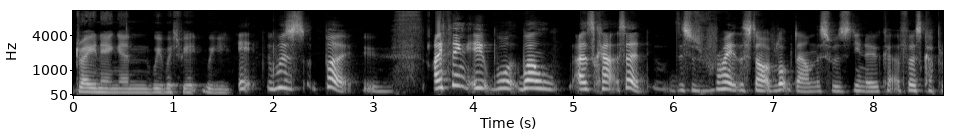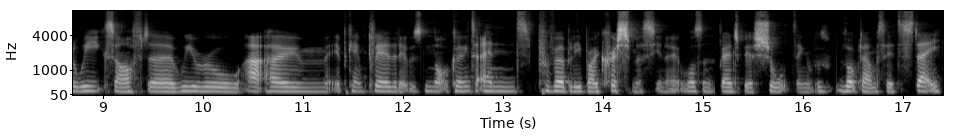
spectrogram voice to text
draining, and we wish we we. It was both. I think it was well, as Kat said, this was right at the start of lockdown. This was you know the first couple of weeks after we were all at home. It became clear that it was not going to end proverbially by Christmas. You know, it wasn't going to be a short thing. It was lockdown was here to stay,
